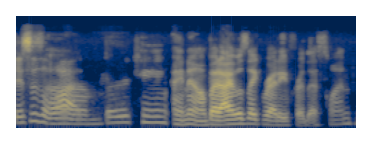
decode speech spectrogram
This is a lot. Um, Burger King. I know, but I was like ready for this one,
